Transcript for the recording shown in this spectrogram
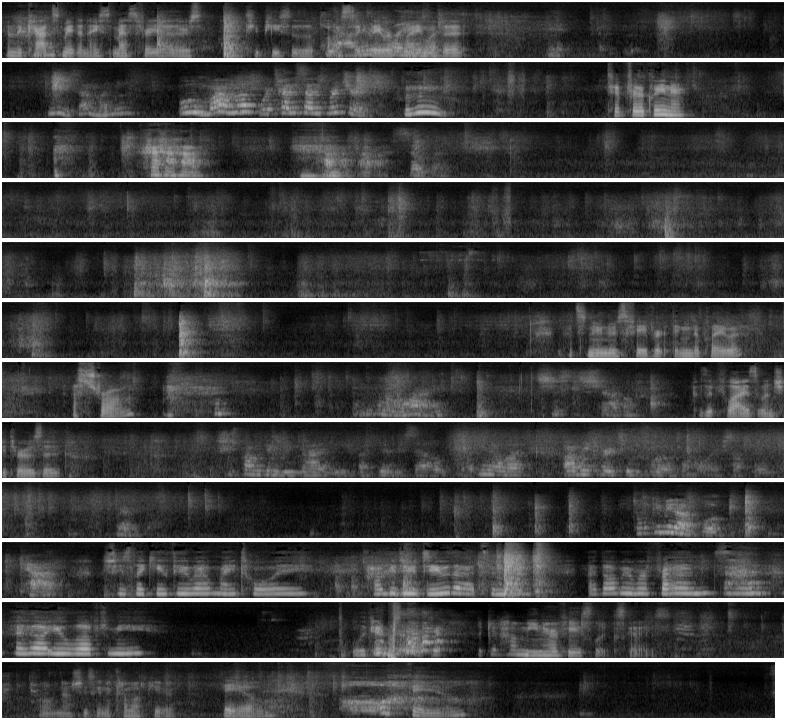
And the cat's made a nice mess for you. There's a few pieces of plastic they they were playing playing with with. it. Ooh, is that money? Ooh, mom, look, we're 10 cents richer. Woohoo! Tip for the cleaner. Ha ha ha. Ha ha ha. So funny. That's Nunu's favorite thing to play with. A straw. I don't know why. It's just a straw. Because it flies when she throws it. She's probably gonna be mad at me if I throw this out, but you know what? I'll make her a tinfoil ball or something. There we go. Don't give me that look, cat. She's like, You threw out my toy. How could you do that to me? I thought we were friends. I thought you loved me. Look at her. Look at, look at how mean her face looks, guys. Oh, now she's gonna come up here. Fail. oh. Fail.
